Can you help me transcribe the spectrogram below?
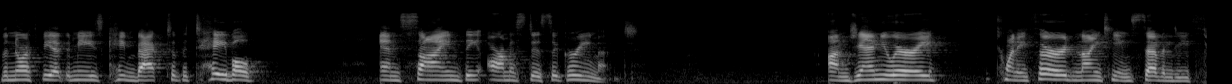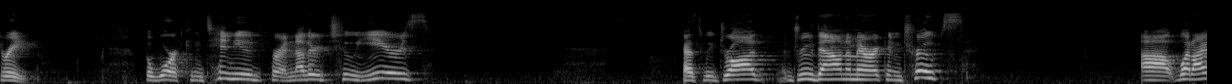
The North Vietnamese came back to the table and signed the armistice agreement. On January 23, 1973. The war continued for another two years as we draw, drew down American troops. Uh, what I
